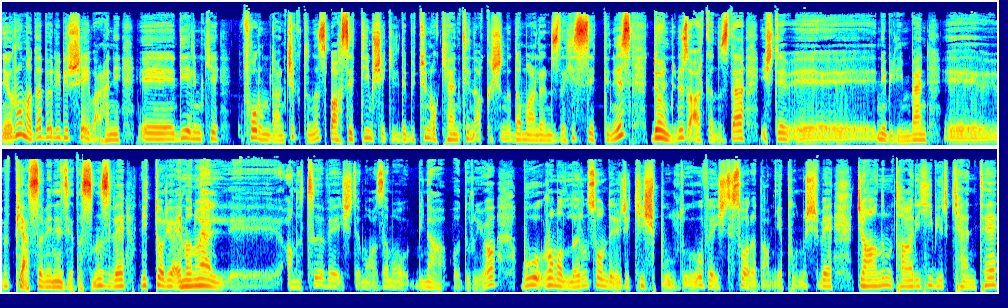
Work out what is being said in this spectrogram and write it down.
e, Roma'da böyle bir şey var. Hani e, diyelim ki forumdan çıktınız bahsettiğim şekilde bütün o kentin akışını damarlarınızda hissettiniz döndünüz arkanızda işte e, ne bileyim ben e, Piazza Venezia'dasınız ve Vittorio Emanuele anıtı ve işte muazzam o bina duruyor. Bu Romalıların son derece kiş bulduğu ve işte sonradan yapılmış ve canım tarihi bir kente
